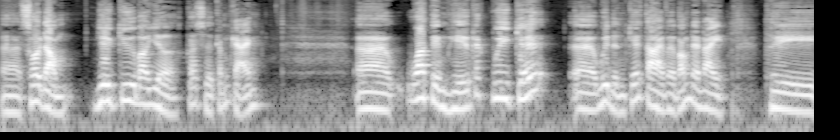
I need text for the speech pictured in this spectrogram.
à, sôi động như chưa bao giờ có sự cấm cản. À, qua tìm hiểu các quy chế, à, quy định chế tài về vấn đề này thì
